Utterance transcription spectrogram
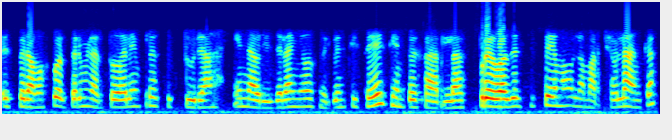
esperamos poder terminar toda la infraestructura en abril del año 2026 y empezar las pruebas del sistema o la marcha blanca,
